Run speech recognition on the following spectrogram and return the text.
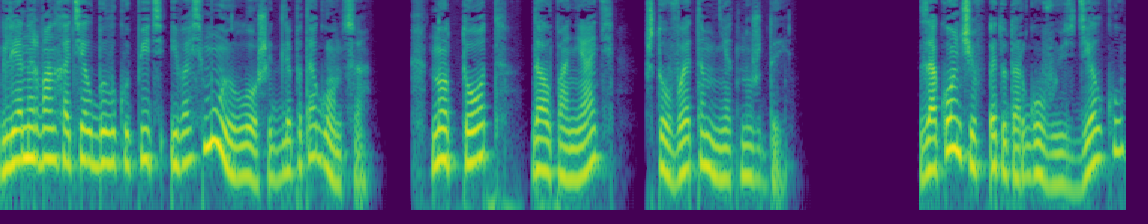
Гленнерван хотел было купить и восьмую лошадь для патагонца, но тот дал понять, что в этом нет нужды. Закончив эту торговую сделку,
